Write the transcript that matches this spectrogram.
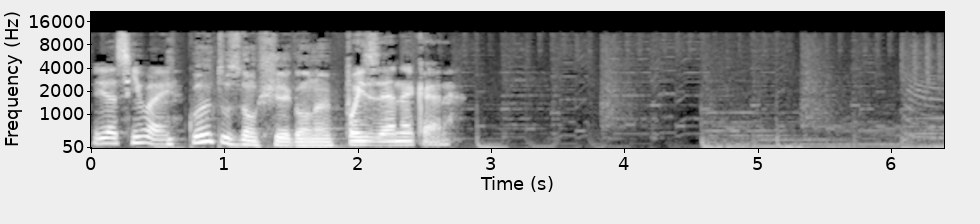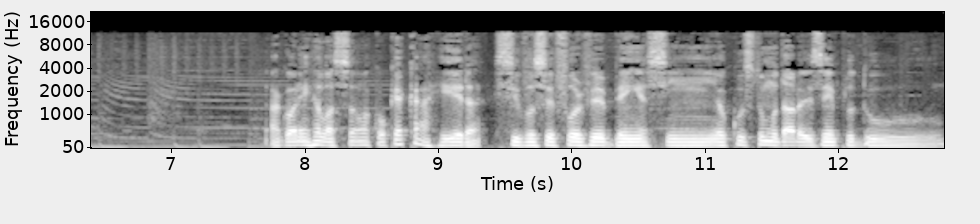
e assim vai. E quantos não chegam, né? Pois é, né, cara? Agora, em relação a qualquer carreira, se você for ver bem, assim, eu costumo dar o exemplo do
